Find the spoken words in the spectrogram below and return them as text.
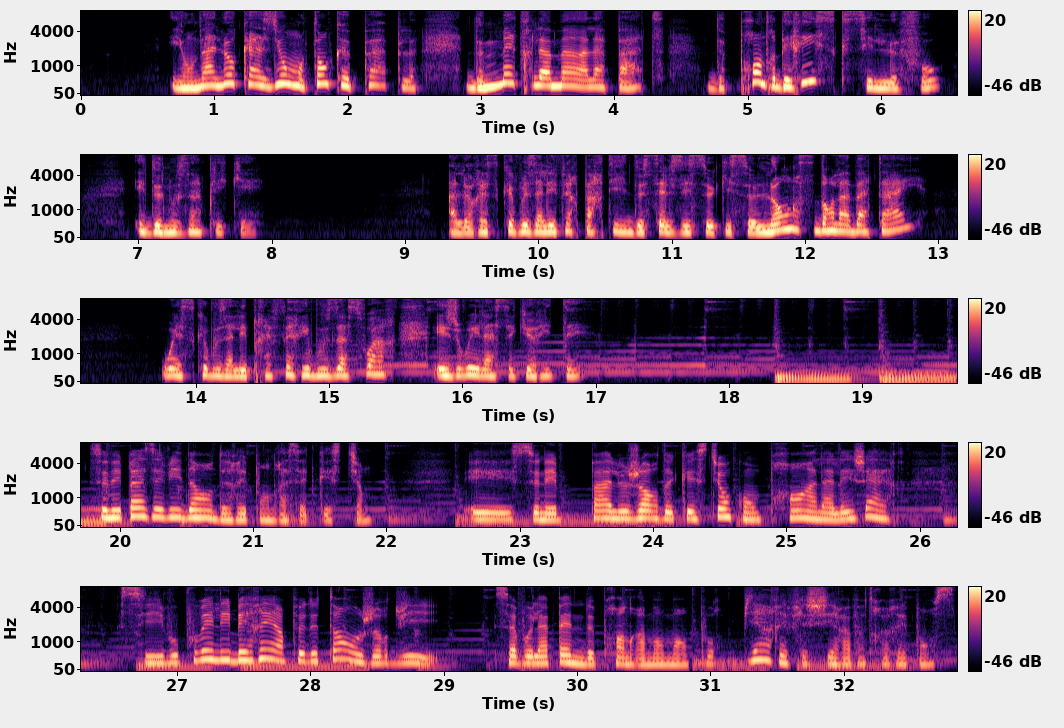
Et on a l'occasion en tant que peuple de mettre la main à la pâte, de prendre des risques s'il le faut, et de nous impliquer. Alors est-ce que vous allez faire partie de celles et ceux qui se lancent dans la bataille? Ou est-ce que vous allez préférer vous asseoir et jouer la sécurité? Ce n'est pas évident de répondre à cette question. Et ce n'est pas le genre de question qu'on prend à la légère. Si vous pouvez libérer un peu de temps aujourd'hui, ça vaut la peine de prendre un moment pour bien réfléchir à votre réponse.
